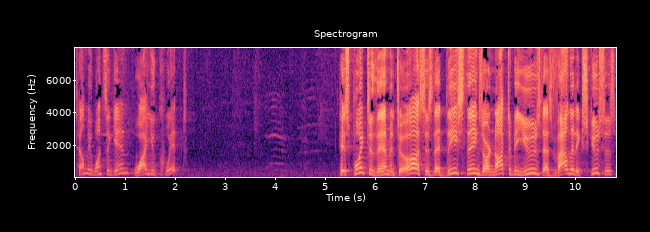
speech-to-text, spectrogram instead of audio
Tell me once again why you quit. His point to them and to us is that these things are not to be used as valid excuses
